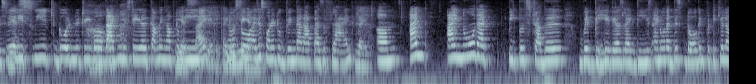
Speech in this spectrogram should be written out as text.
this really Yes. sweet golden retriever, wagging his tail, coming up to yes, me. I get it. I you know, totally so I just wanted to bring that up as a flag. right. Um, and I know that people struggle with behaviors like these. I know that this dog in particular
